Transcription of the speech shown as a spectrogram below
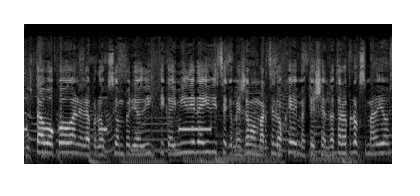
Gustavo Kogan en la producción periodística y mi DNI dice que me llamo Marcelo G y me estoy yendo. Hasta la próxima, adiós.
